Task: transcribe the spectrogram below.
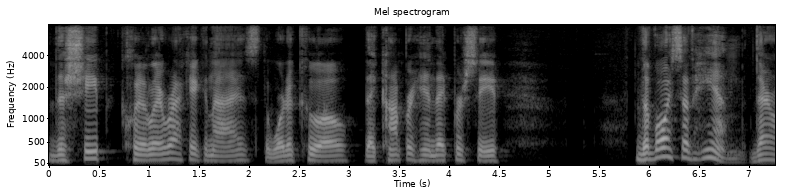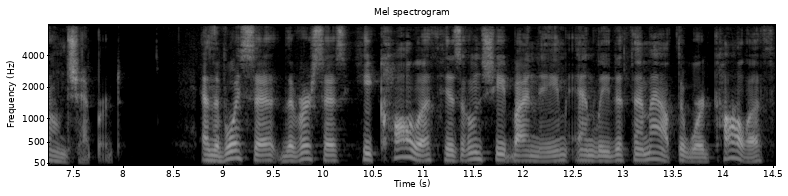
The sheep clearly recognize the word akuo, they comprehend, they perceive the voice of him, their own shepherd. And the voice says, the verse says, He calleth his own sheep by name and leadeth them out. The word calleth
